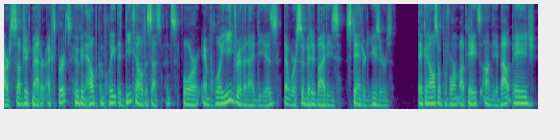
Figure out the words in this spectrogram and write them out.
are subject matter experts who can help complete the detailed assessments for employee driven ideas that were submitted by these standard users. They can also perform updates on the About page,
